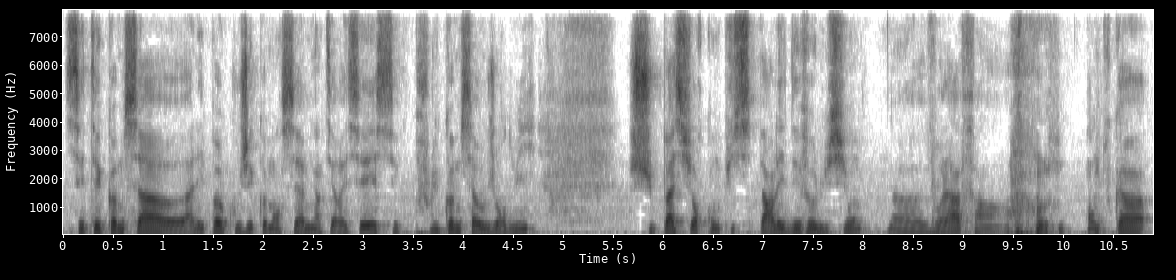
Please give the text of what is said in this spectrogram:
c'était comme ça euh, à l'époque où j'ai commencé à m'y intéresser. C'est plus comme ça aujourd'hui. Je suis pas sûr qu'on puisse parler d'évolution. voilà. Enfin, en tout cas,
